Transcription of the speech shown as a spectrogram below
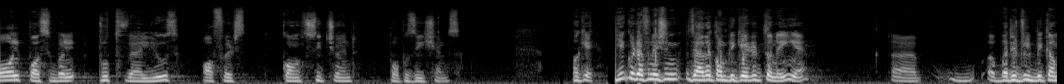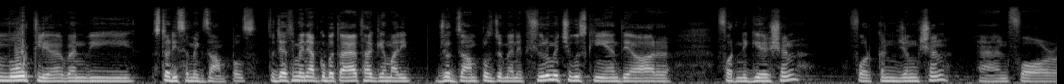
all possible truth values of its constituent پر نہیں ہے but it will become more clear when we study some examples تو جیسے میں نے آپ کو بتایا تھا کہ ہماری جو ایگزامپل جو میں نے شروع میں چوز کی ہیں they are for negation for conjunction and for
